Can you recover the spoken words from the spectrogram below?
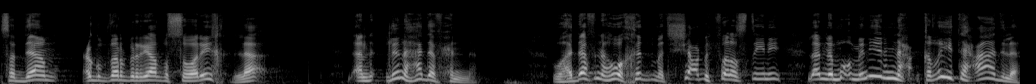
صدام عقب ضرب الرياض بالصواريخ؟ لا. لأن لنا هدف حنا. وهدفنا هو خدمة الشعب الفلسطيني لأن مؤمنين إن قضيته عادلة.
